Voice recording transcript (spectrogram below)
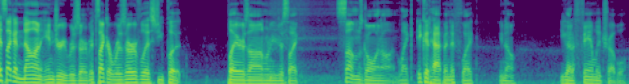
it's like a non-injury reserve. It's like a reserve list you put players on when you're just like something's going on. Like it could happen if like you know you got a family trouble,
